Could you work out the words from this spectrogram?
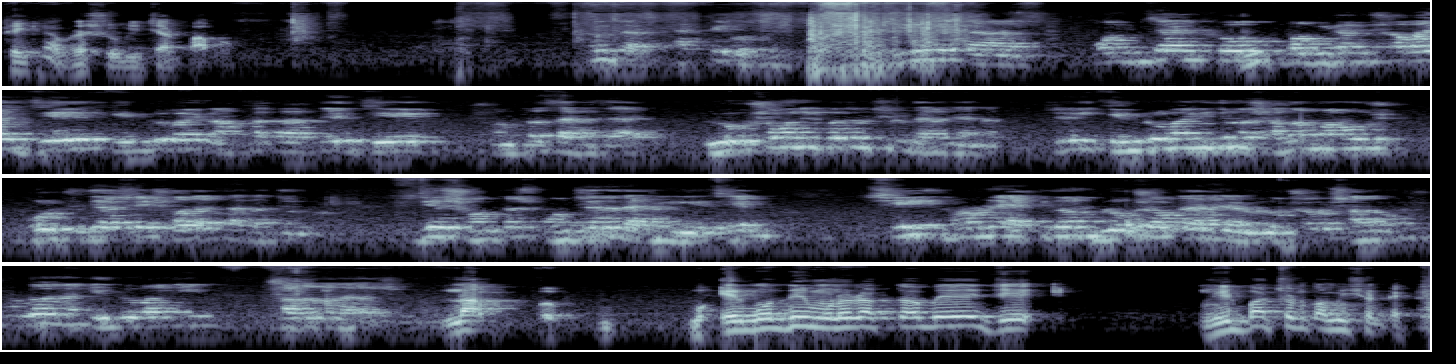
থেকে আমরা সুবিচার পাবো। আহ, পঞ্চায়েত হোক বা বিধানসভায় যে কেন্দ্র বাহিনী না থাকাতে যে সন্ত্রাস দেখা যায় লোকসভা নির্বাচন সেটা দেখা যায় না। সেটা কি কেন্দ্র বাহিনীর জন্য সাধারণ মানুষ ভোট দিতে আসে সজাগ থাকার জন্য? যে সন্ত্রাস পঞ্চায়েতে দেখা গিয়েছে, সেই ধরনের একই ধরনের লোকসভাতে দেখা যায় না। লোকসভায় সাধারণ মানুষ না কেন্দ্র বাহিনী সতর্ক না, এর মধ্যেই মনে রাখতে হবে যে নির্বাচন কমিশনটা কি?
